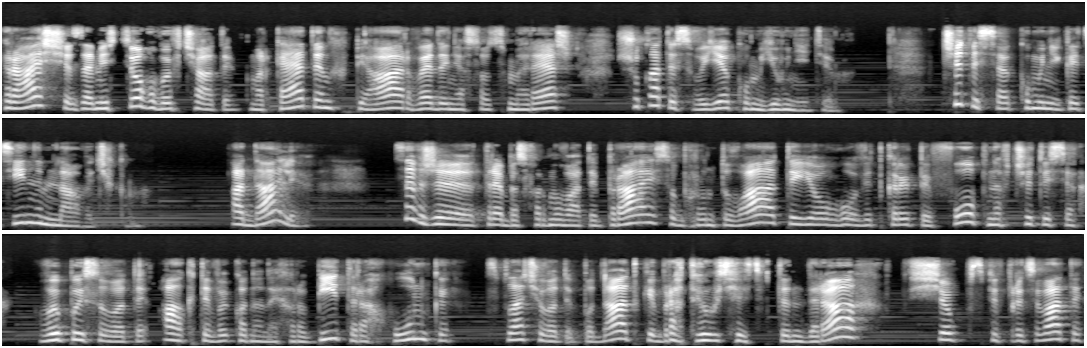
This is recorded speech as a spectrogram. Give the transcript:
Краще замість цього вивчати маркетинг, піар, ведення соцмереж, шукати своє ком'юніті, вчитися комунікаційним навичкам. А далі це вже треба сформувати прайс, обґрунтувати його, відкрити ФОП, навчитися виписувати акти виконаних робіт, рахунки, сплачувати податки, брати участь в тендерах, щоб співпрацювати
